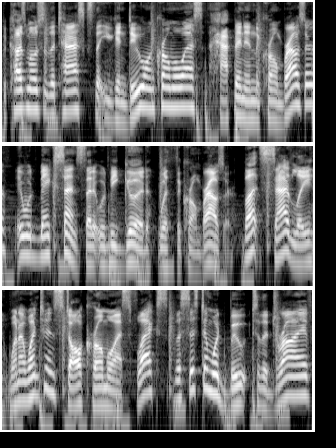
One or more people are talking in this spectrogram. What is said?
Because most of the tasks that you can do on Chrome OS happen in the Chrome browser, it would make sense that it would be good with the Chrome browser. But sadly, when I went to install Chrome OS Flex, the system would boot to the drive,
